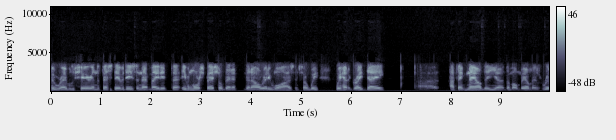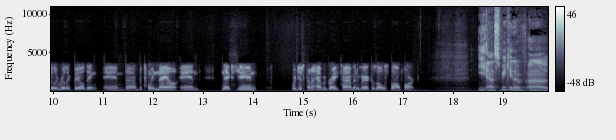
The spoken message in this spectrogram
who were able to share in the festivities, and that made it uh, even more special than it than it already was. And so we we had a great day. Uh, I think now the uh, the momentum is really really building, and uh, between now and next June, we're just going to have a great time at America's oldest ballpark. Yeah, speaking of uh,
